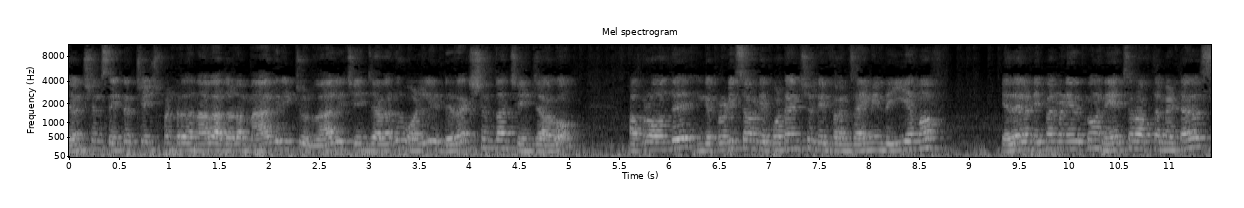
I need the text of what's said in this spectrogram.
junctions interchange பண்றதுனால அதோட மேக்னிடியூட் வேல்யூ சேஞ்ச் ஆகாது. ஒன்லி டிரெக்ஷன் தான் சேஞ்ச் ஆகும். அப்புறம் வந்து இங்க ப்ரொடியூஸ் ஆகக்கூடிய potential difference I mean EMF எதெல்லாம் டிபெண்ட் பண்ணியிருக்கோம்? Nature of the metals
